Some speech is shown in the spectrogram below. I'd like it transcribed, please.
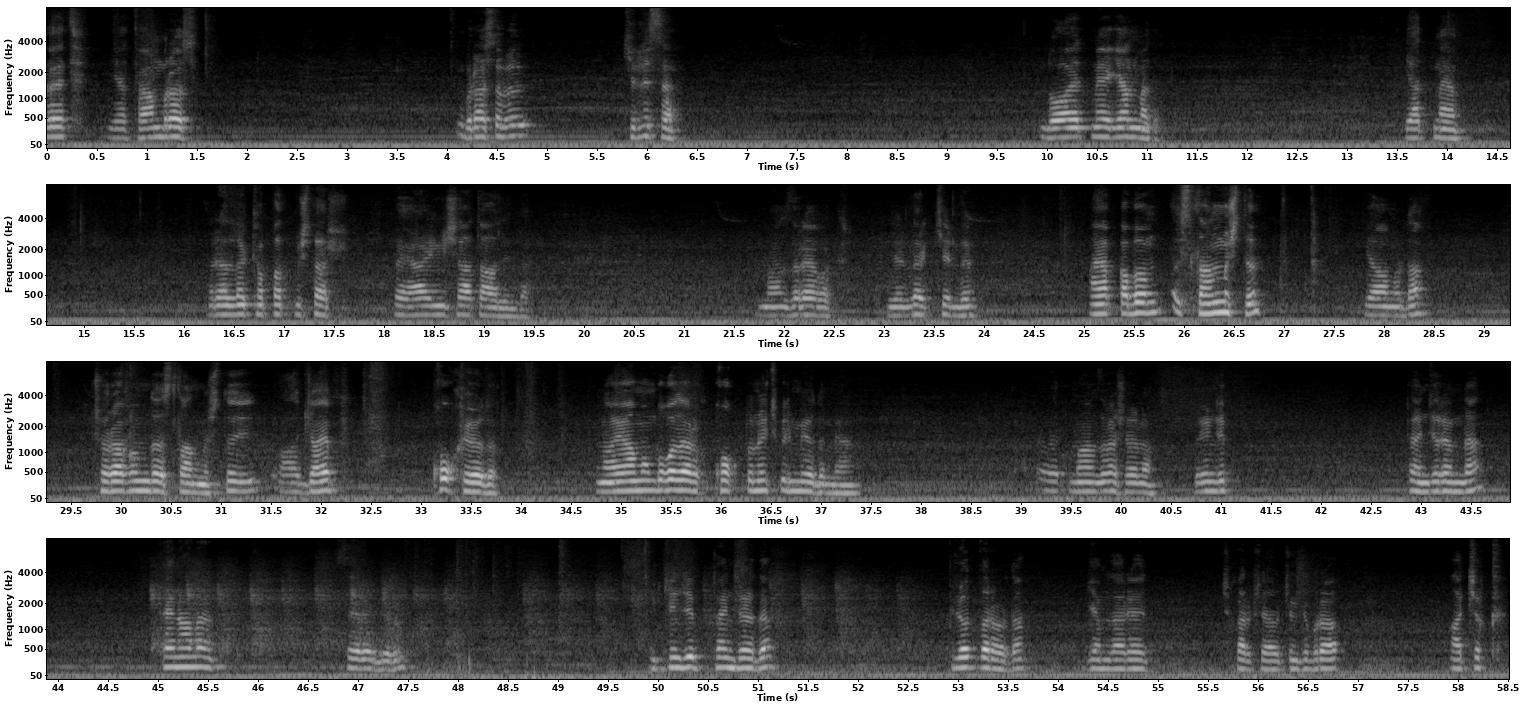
Evet, yatağım burası. Burası bir kilise. Dua etmeye gelmedim. Yatmaya. Herhalde kapatmışlar veya inşaat halinde. Manzaraya bak. Yerler kirli. Ayakkabım ıslanmıştı yağmurdan. Çorabım da ıslanmıştı. Acayip kokuyordu. Ben ayağımın bu kadar koktuğunu hiç bilmiyordum yani. Evet manzara şöyle. Birinci penceremden Penan'ı seyrediyorum. İkinci pencereden pilot var orada. Gemileri çıkarıp şey yapıyor. Çünkü bura açık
